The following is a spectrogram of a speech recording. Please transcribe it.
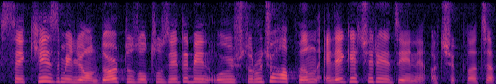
8 milyon 437 bin uyuşturucu hapın ele geçirildiğini açıkladı.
